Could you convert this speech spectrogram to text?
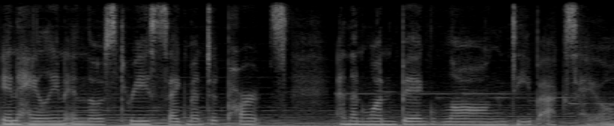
inhaling in those three segmented parts, and then one big, long, deep exhale.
